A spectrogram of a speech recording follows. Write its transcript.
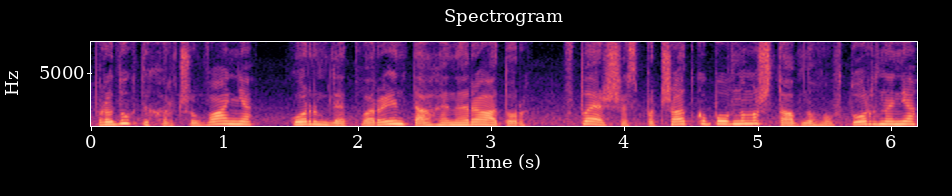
продукти харчування, корм для тварин та генератор. Вперше з початку повномасштабного вторгнення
